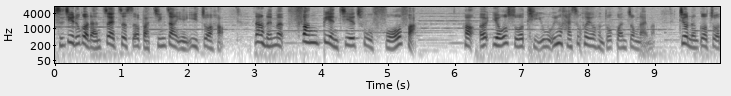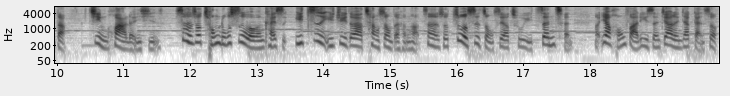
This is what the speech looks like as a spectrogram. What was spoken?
慈济如果能在这时候把经藏演绎做好，让人们方便接触佛法，好而有所体悟，因为还是会有很多观众来嘛，就能够做到净化人心。上人说，从如是我们开始，一字一句都要唱诵得很好。上人说，做事总是要出于真诚，啊，要弘法利生，叫人家感受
